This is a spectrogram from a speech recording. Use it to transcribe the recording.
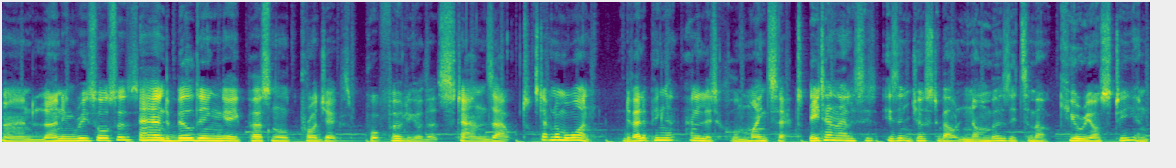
and learning resources, and building a personal projects portfolio that stands out. Step number one, developing an analytical mindset. Data analysis isn't just about numbers, it's about curiosity and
